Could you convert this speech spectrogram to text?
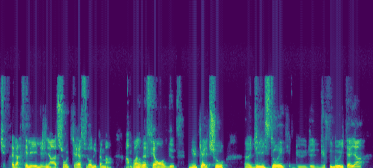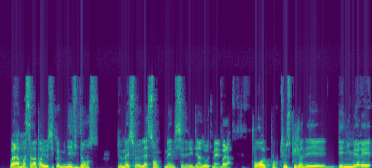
qui a traversé les, générations et qui reste aujourd'hui comme un, un point de référence de, du calcio de l'historique du, du, football italien. Voilà, moi, ça m'a paru aussi comme une évidence de mettre sur la sample, même s'il y en avait bien d'autres. Mais voilà, pour, euh, pour tout ce que je viens d'énumérer,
